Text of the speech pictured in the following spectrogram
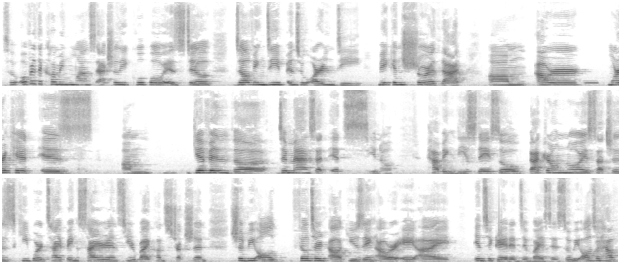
So over the coming months, actually, Coolpo is still delving deep into R and D, making sure that um, our market is um, given the demands that it's you know having these days. So background noise such as keyboard typing, sirens, nearby construction should be all filtered out using our AI integrated devices. So we also have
